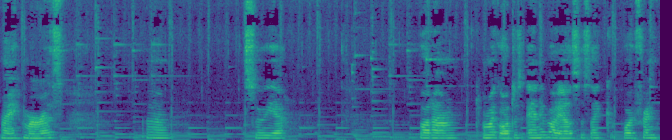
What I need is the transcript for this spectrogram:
my mirror is. Um, so yeah. But um, oh my god, does anybody else's like boyfriend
